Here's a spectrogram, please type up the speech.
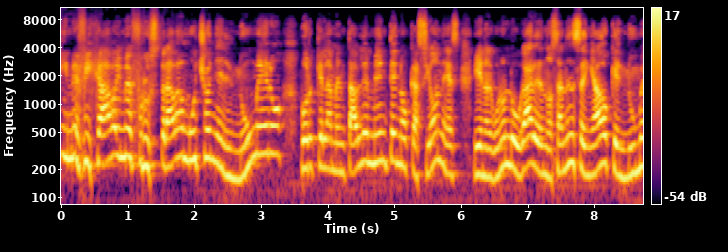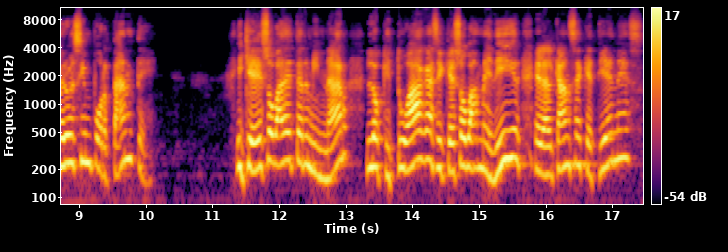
y me fijaba y me frustraba mucho en el número, porque lamentablemente en ocasiones y en algunos lugares nos han enseñado que el número es importante. Y que eso va a determinar lo que tú hagas y que eso va a medir el alcance que tienes.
